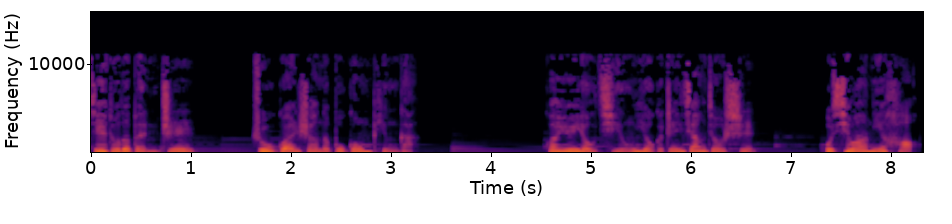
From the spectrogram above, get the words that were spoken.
嫉妒的本质，主观上的不公平感。关于友情，有个真相就是，我希望你好，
